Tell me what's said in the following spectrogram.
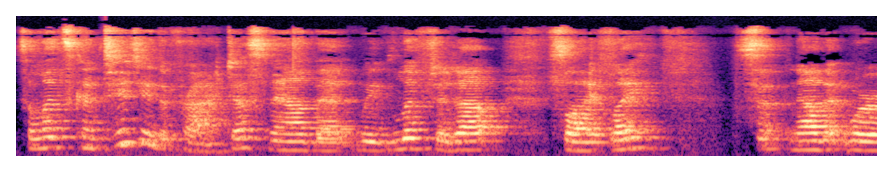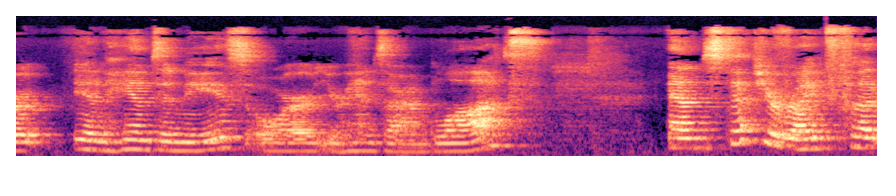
So let's continue the practice now that we've lifted up slightly. So now that we're in hands and knees or your hands are on blocks. And step your right foot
